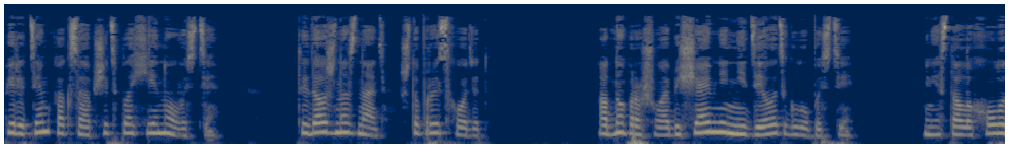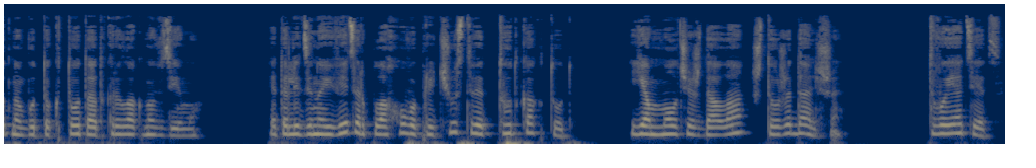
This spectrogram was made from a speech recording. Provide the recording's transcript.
перед тем, как сообщить плохие новости. Ты должна знать, что происходит. Одно прошу, обещай мне не делать глупостей. Мне стало холодно, будто кто-то открыл окно в зиму. Это ледяной ветер плохого предчувствия тут как тут. Я молча ждала, что же дальше. «Твой отец»,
